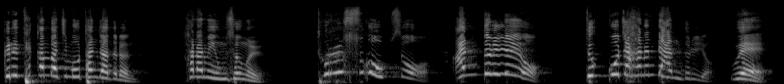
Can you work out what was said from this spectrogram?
근데 택함 받지 못한 자들은 하나님의 음성을 들을 수가 없어. 안 들려요. 듣고자 하는데 안 들려. 왜?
